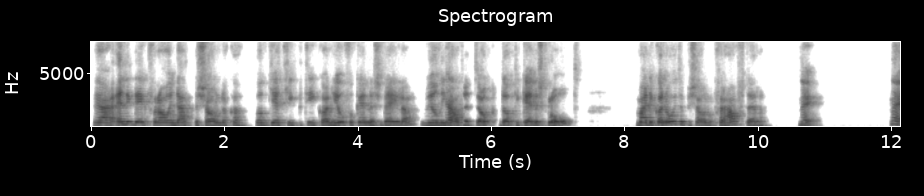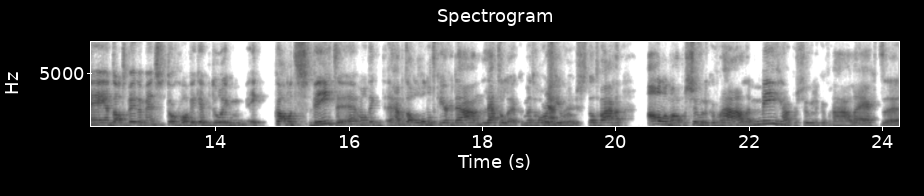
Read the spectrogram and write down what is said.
Ja, en ik denk vooral inderdaad persoonlijke. Want JetGPT kan heel veel kennis delen. Wil niet Ja. altijd ook dat die kennis klopt. Maar die kan nooit een persoonlijk verhaal vertellen. Nee. Nee, en dat willen mensen toch wel. Ik bedoel, ik, ik kan het weten, want ik heb het al honderd keer gedaan, letterlijk, met Horse Ja. Heroes. Dat waren allemaal persoonlijke verhalen, mega persoonlijke verhalen. Echt eh,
